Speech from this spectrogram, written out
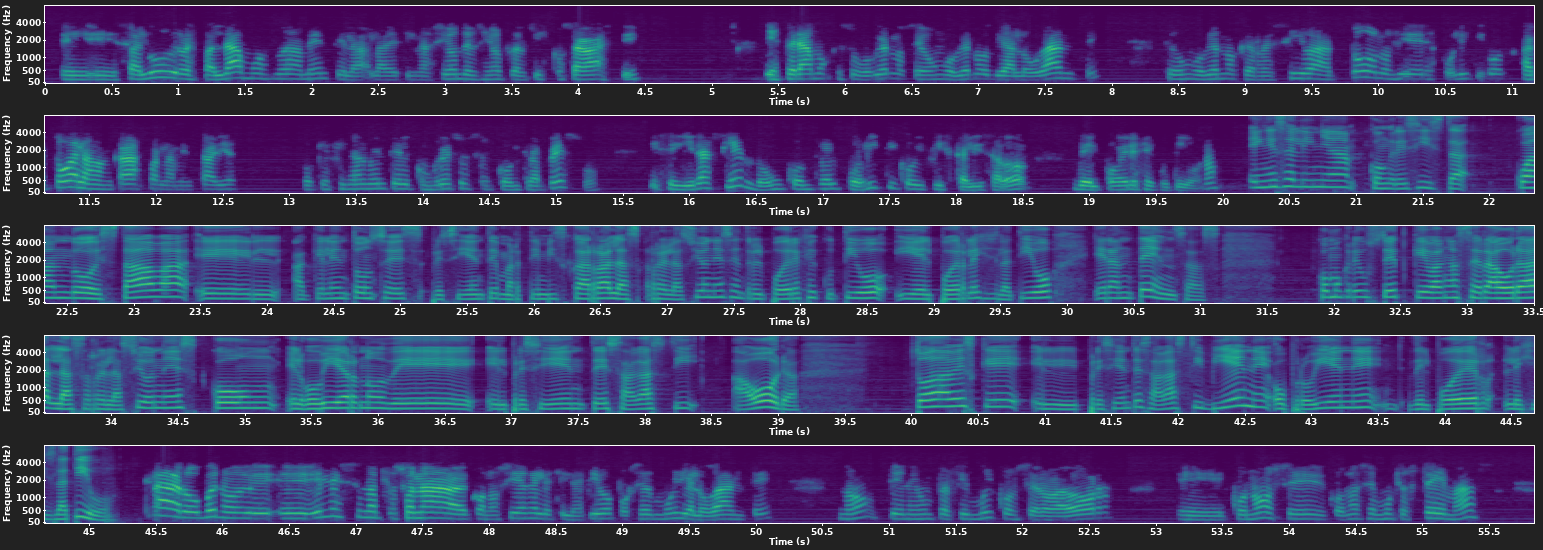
Eh, salud respaldamos nuevamente la, designación del señor Francisco Sagasti y esperamos que su gobierno sea un gobierno dialogante, sea un gobierno que reciba a todos los líderes políticos, a todas las bancadas parlamentarias, porque finalmente el Congreso es el contrapeso y seguirá siendo un control político y fiscalizador del Poder Ejecutivo. ¿no? En esa línea, congresista, cuando estaba el aquel entonces presidente Martín Vizcarra, las relaciones entre el Poder Ejecutivo y el Poder Legislativo eran tensas. ¿Cómo cree usted que van a ser ahora las relaciones con el gobierno del el presidente Sagasti ahora? Toda vez que el presidente Sagasti viene o proviene del Poder Legislativo. Claro, bueno, eh, eh, él es una persona conocida en el legislativo por ser muy dialogante, ¿no? Tiene un perfil muy conservador, eh, conoce, conoce muchos temas,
